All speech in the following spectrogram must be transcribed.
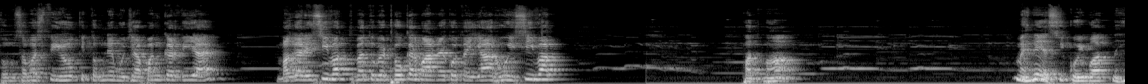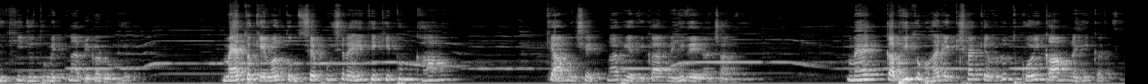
तुम समझती हो कि तुमने मुझे अपंग कर दिया है, मगर इसी वक्त मैं तुम्हें ठोकर मारने को तैयार हूँ, इसी वक्त। पद्मा, मैंने ऐसी कोई बात नहीं की जो तुम इतना बिगड़ उठे। मैं तो केवल तुमसे पूछ रही थी कि तुम कहा हो। क्या मुझे इतना भी अधिकार नहीं देना चाहते? मैं कभी तुम्हारी इच्छा के विरुद्ध कोई काम नहीं करती।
